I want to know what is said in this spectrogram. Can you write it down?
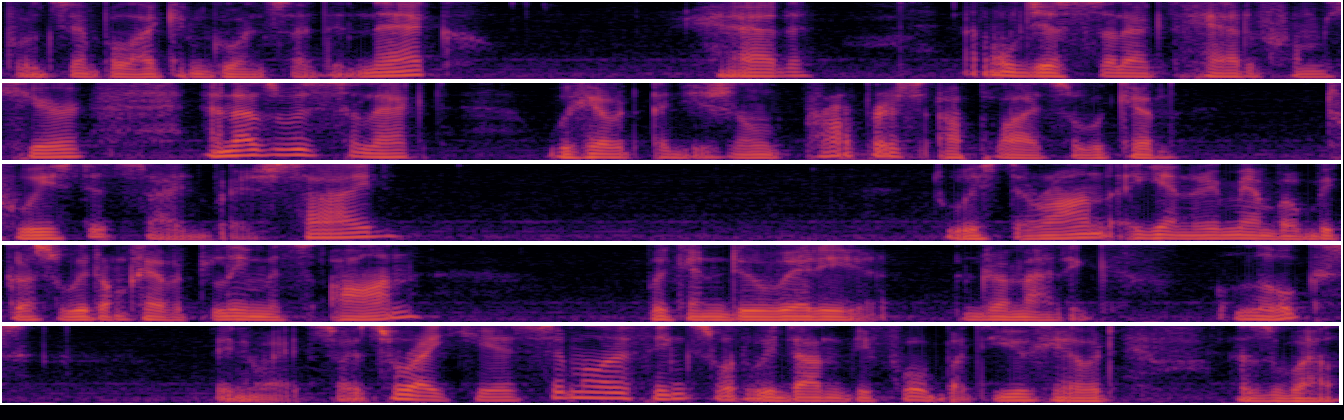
For example, I can go inside the neck, head, and we'll just select head from here. And as we select, we have additional properties applied so we can twist it side by side twist around. Again remember because we don't have limits on we can do very dramatic looks. Anyway so it's right here. Similar things what we done before but you have it as well.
